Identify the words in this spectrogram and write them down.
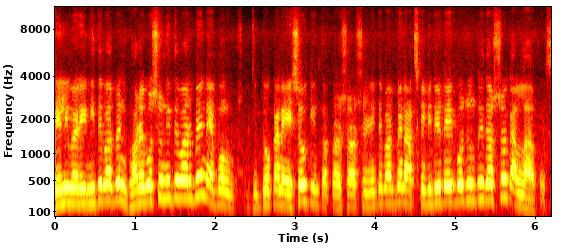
ডেলিভারি নিতে পারবেন ঘরে বসেও নিতে পারবেন এবং দোকানে এসেও কিন্তু আপনারা সরাসরি নিতে পারবেন। আজকে ভিডিওটা এই পর্যন্তই দর্শক আল্লাহ হাফেজ।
